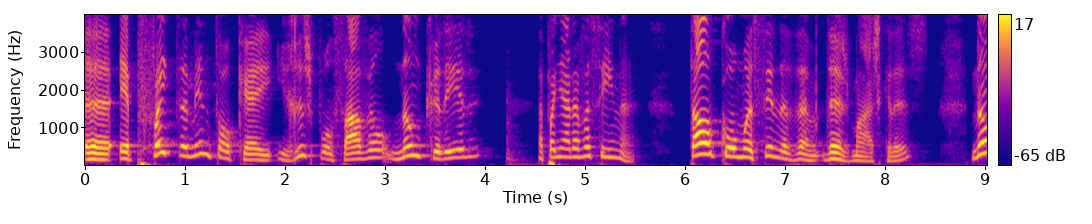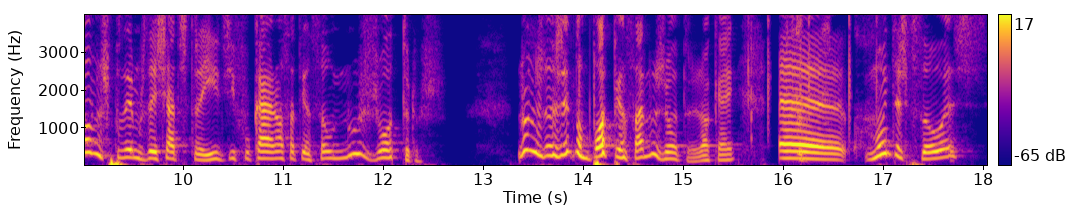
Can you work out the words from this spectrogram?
Ah, é perfeitamente ok e responsável não querer apanhar a vacina. Tal como a cena da- das máscaras, não nos podemos deixar distraídos e focar a nossa atenção nos outros. Não a gente não pode pensar nos outros, ok? Ah, muitas pessoas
